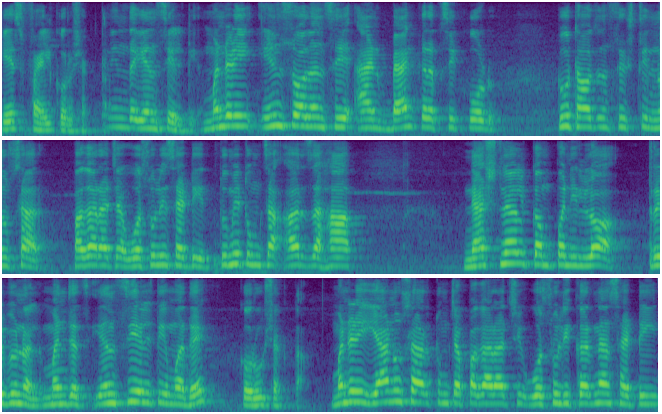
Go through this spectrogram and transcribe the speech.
केस फाईल करू शकता. In the N C L T मंडळी insolvency and bankruptcy code two thousand सिक्स्टीननुसार पगाराच्या वसुलीसाठी तुम्ही तुमचा अर्ज हा नॅशनल कंपनी लॉ ट्रिब्युनल म्हणजेच एन सी एल टीमध्ये करू शकता. मंडळी यानुसार तुमच्या पगाराची वसुली करण्यासाठी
